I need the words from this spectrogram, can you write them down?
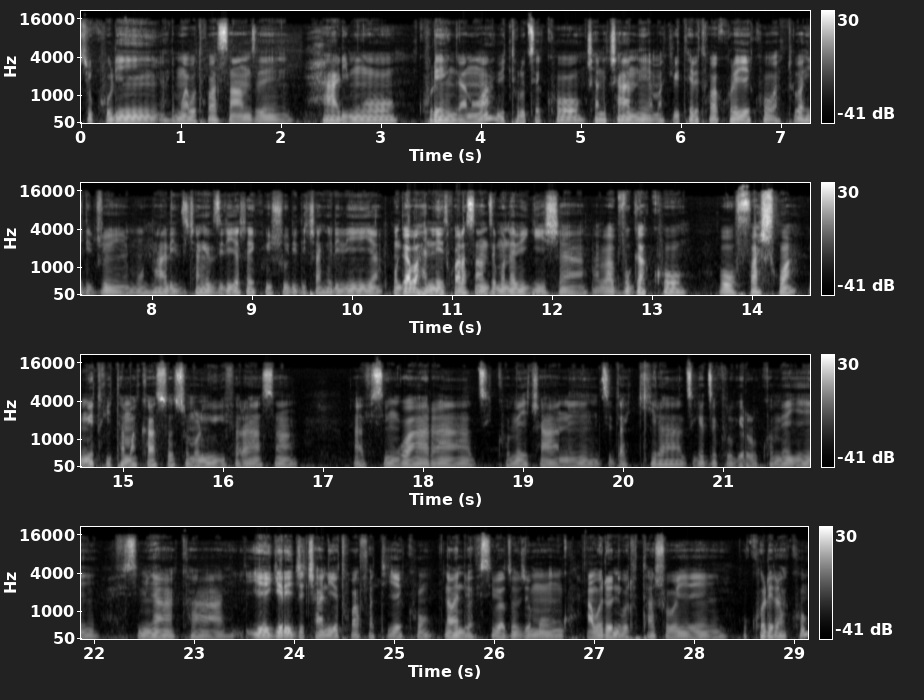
by'ukuri harimo abo twasanze harimwo kurenganwa biturutse ko cyane cyane amakiritere twakoreye ko atubahirijwe mu ntara izi cyangwa ziriya cyangwa ku ishuri cyangwa ririya mugabo ahanini twarasanzemo n'abigisha bavuga ko bofashwa imwe twita amakasoso mu rurimi rw'igifaransa afise ingwara zikomeye cyane zidakira zigeze ku rugero rukomeye afise imyaka yegereje cyane iyo twafatiye ko n'abandi bafise ibibazo byo mu ngo abo rero nibo tutashoboye gukorera ko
